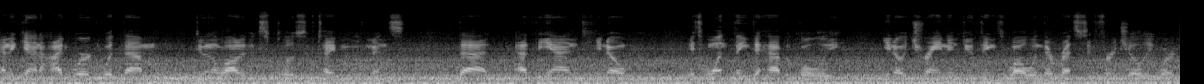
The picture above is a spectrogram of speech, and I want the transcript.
And again, I'd work with them doing a lot of explosive type movements that at the end, you know, it's one thing to have a goalie, you know, train and do things well when they're rested for agility work.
